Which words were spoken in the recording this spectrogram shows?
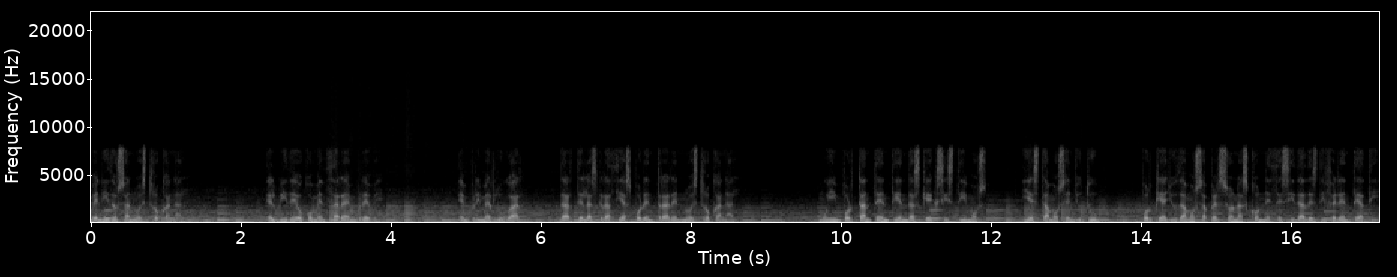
Bienvenidos a nuestro canal. El vídeo comenzará en breve. En primer lugar, darte las gracias por entrar en nuestro canal. Muy importante entiendas que existimos, y estamos en YouTube, porque ayudamos a personas con necesidades diferentes a ti.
